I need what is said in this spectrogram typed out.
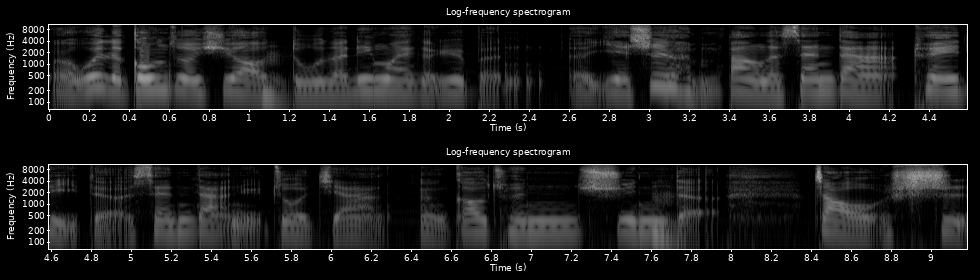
呃，为了工作需要读了另外一个日本，呃，也是很棒的三大推理的三大女作家，嗯，高春勋的《赵氏》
